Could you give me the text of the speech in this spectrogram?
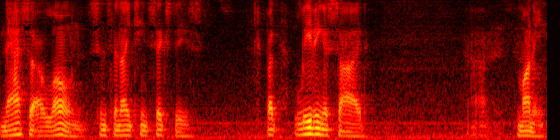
NASA alone since the 1960s. But leaving aside uh, money,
